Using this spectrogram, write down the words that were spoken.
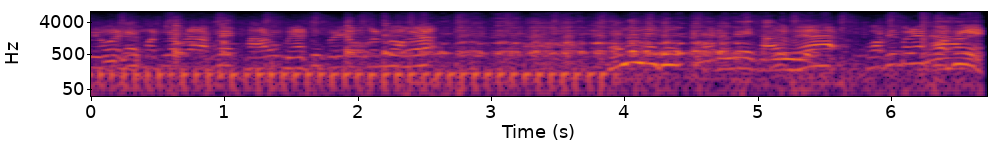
પીવાથી મતલબ ઠારું મેઠું કર્યા હવે. હે ને મેઠું? ખારું નહીં ખારું કોફી બને કોફી.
